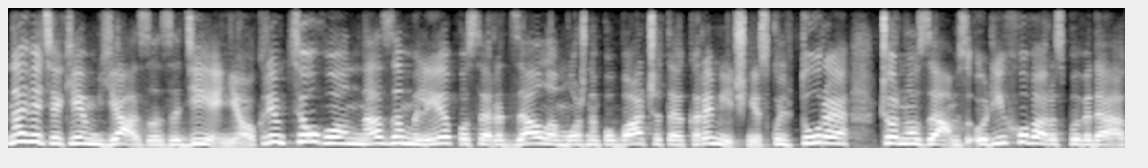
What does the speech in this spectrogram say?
навіть які м'язи задіяні. Окрім цього, на землі посеред зала можна побачити керамічні скульптури. Чорнозам з Оріхова розповідає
